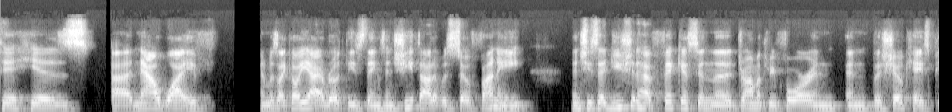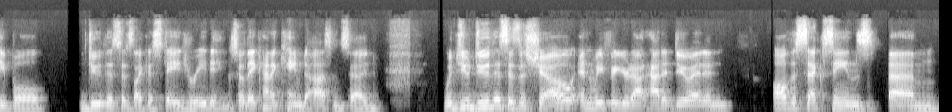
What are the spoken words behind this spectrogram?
to his uh, now wife and was like, "Oh yeah, I wrote these things," and she thought it was so funny. And she said, "You should have Fickus in the drama three four and and the showcase people do this as like a stage reading." So they kind of came to us and said, "Would you do this as a show?" And we figured out how to do it, and all the sex scenes um,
